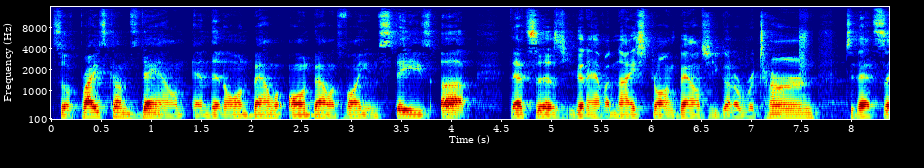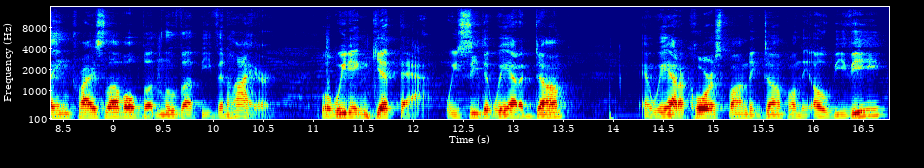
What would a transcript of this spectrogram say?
So if price comes down and then on, balance, on balance volume stays up, that says you're going to have a nice strong bounce. You're going to return to that same price level, but move up even higher. Well, we didn't get that. We see that we had a dump and we had a corresponding dump on the OBV,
